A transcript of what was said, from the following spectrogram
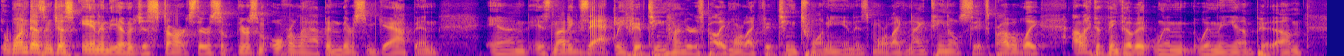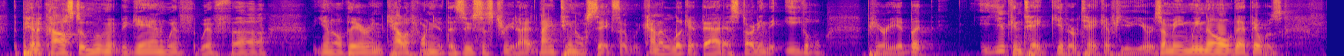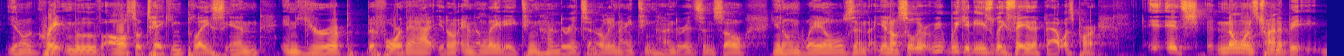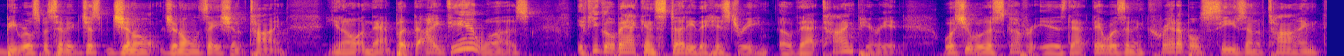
one doesn't just end and the other just starts. There's some there's some overlap and there's some gap and and it's not exactly 1500. It's probably more like 1520 and it's more like 1906 probably. I like to think of it when when the um, um, the Pentecostal movement began with with uh, you know there in California, the Azusa Street at 1906. So we kind of look at that as starting the Eagle period, but you can take give or take a few years. I mean, we know that there was you know a great move also taking place in in Europe before that you know in the late 1800s and early 1900s and so you know in Wales and you know so there, we, we could easily say that that was part it's no one's trying to be be real specific just general generalization of time you know, and that. But the idea was if you go back and study the history of that time period, what you will discover is that there was an incredible season of time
